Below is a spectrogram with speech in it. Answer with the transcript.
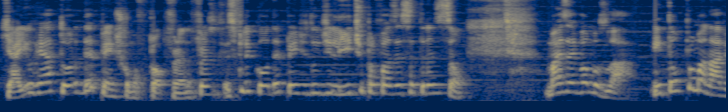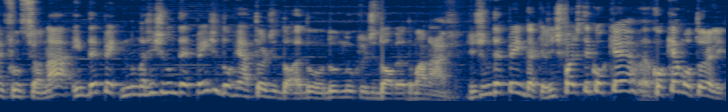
Que aí o reator depende, como o próprio Fernando explicou, depende do de lítio para fazer essa transição. Mas aí vamos lá. Então, para uma nave funcionar, a gente não depende do reator de do, do, do, núcleo de dobra de uma nave. A gente não depende daquilo. A gente pode ter qualquer, qualquer motor ali.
